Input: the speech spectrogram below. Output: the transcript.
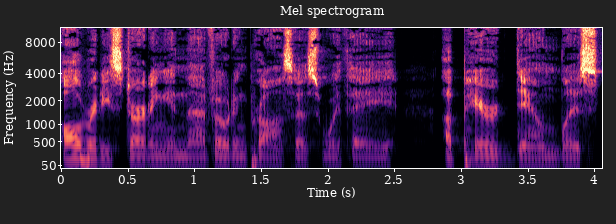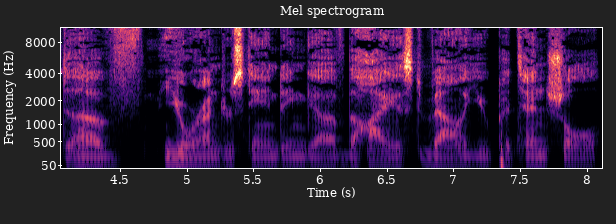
already starting in that voting process with a a pared down list of your understanding of the highest value potential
